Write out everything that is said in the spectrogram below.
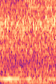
Thank you.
